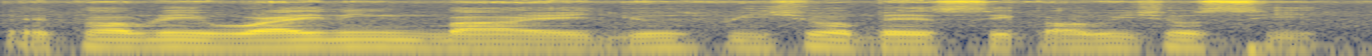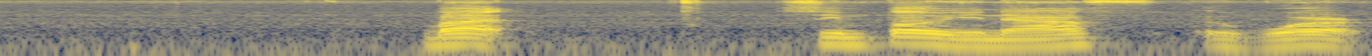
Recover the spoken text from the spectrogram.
they're probably writing by use Visual Basic or Visual C. But simple enough it work.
